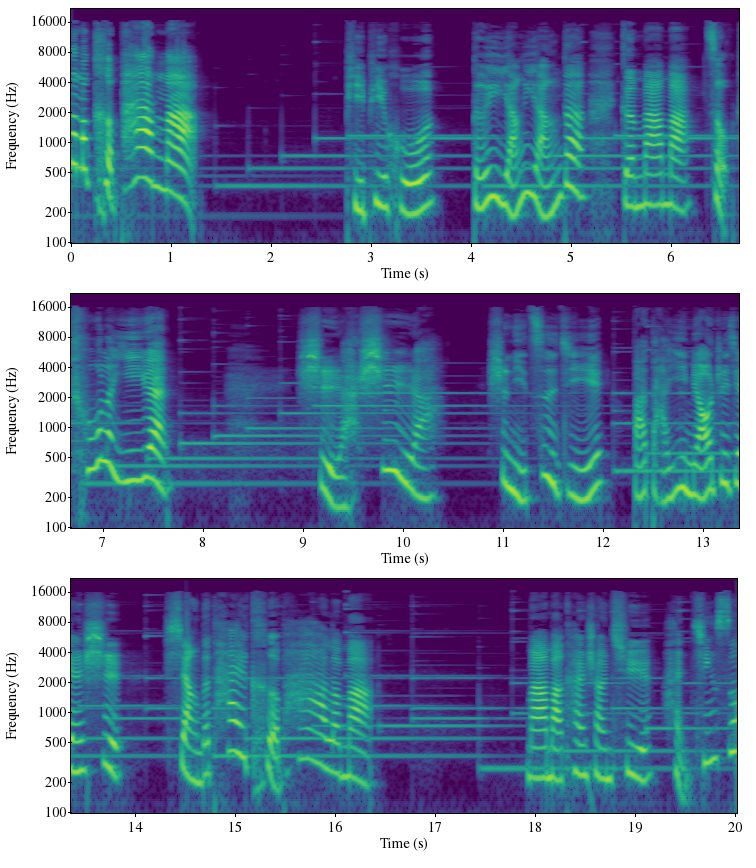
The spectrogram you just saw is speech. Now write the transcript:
那么可怕嘛！皮皮狐得意洋洋的跟妈妈走出了医院。是啊，是啊，是你自己把打疫苗这件事想得太可怕了嘛。妈妈看上去很轻松。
